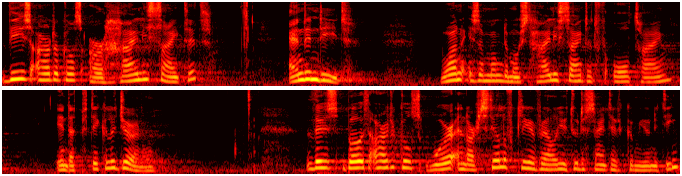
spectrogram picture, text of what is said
These articles are highly cited, and indeed, one is among the most highly cited of all time in that particular journal. Thus, both articles were and are still of clear value to the scientific community.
